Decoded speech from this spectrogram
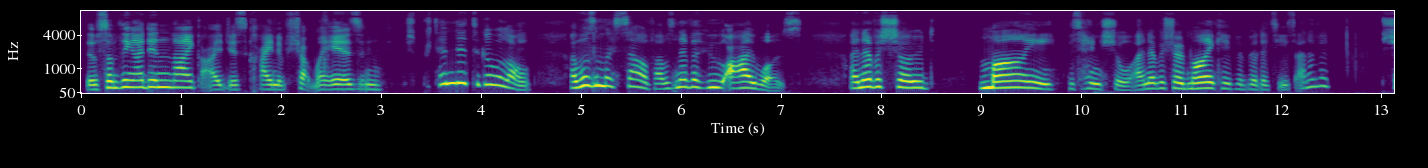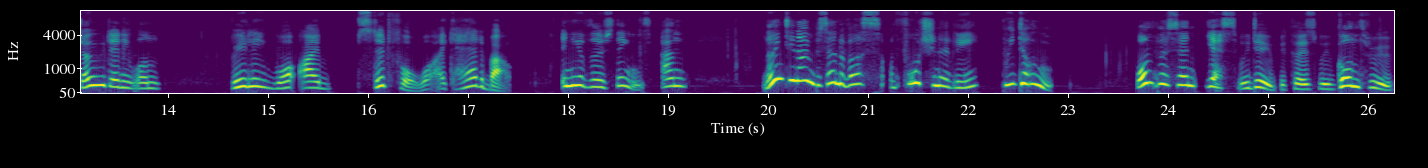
If there was something I didn't like, I just kind of shut my ears and just pretended to go along. I wasn't myself. I was never who I was. I never showed my potential. I never showed my capabilities. I never showed anyone really what I stood for, what I cared about, any of those things. And 99% of us, unfortunately, we don't. 1%, yes, we do, because we've gone through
